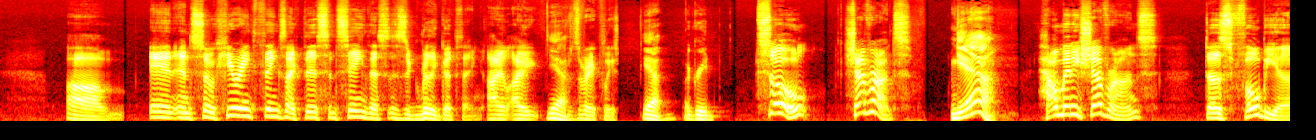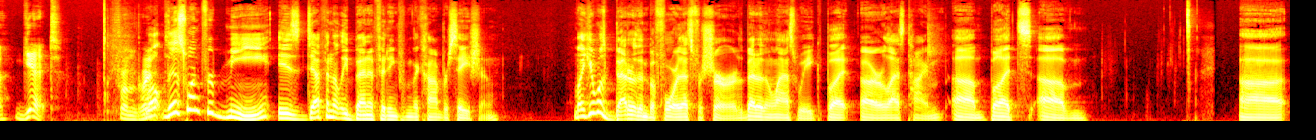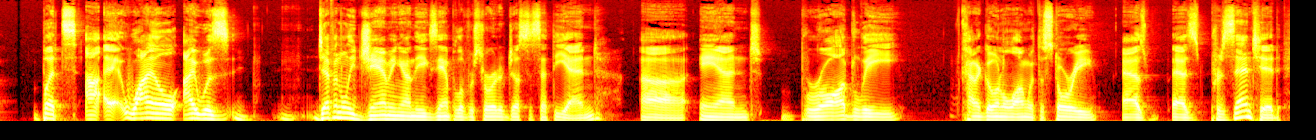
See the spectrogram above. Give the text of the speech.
um and and so hearing things like this and seeing this is a really good thing i i Yeah. was very pleased Yeah. Agreed. so chevrons Yeah. how many chevrons does phobia get from Brent? Well, this one for me is definitely benefiting from the conversation. Like it was better than before, that's for sure. Better than last week, but or last time. Um, but um, uh, but uh, while I was definitely jamming on the example of restorative justice at the end, uh, and broadly kind of going along with the story as as presented.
